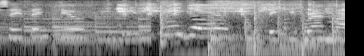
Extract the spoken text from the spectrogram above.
say thank you. Thank you. Thank you, Grandma.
